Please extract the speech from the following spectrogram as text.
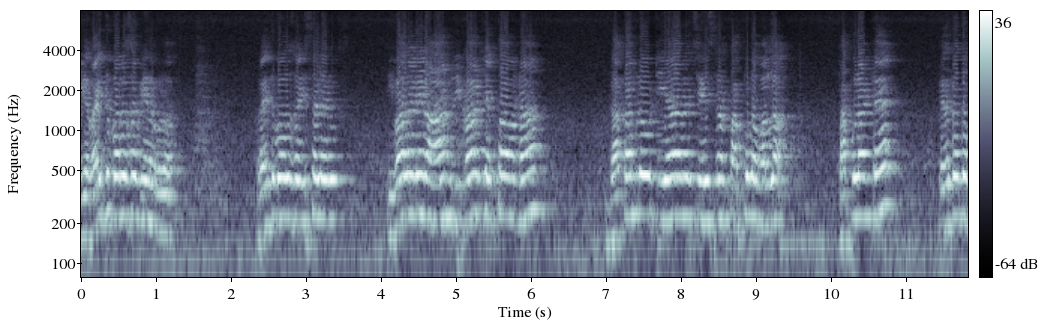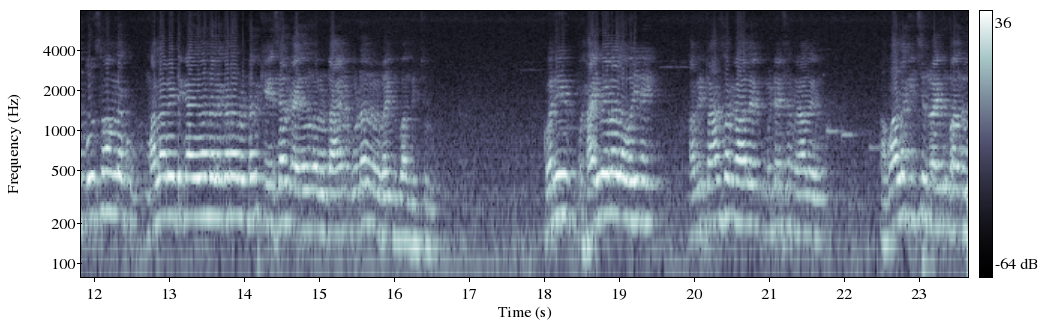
ఇక రైతు భరోసా మీద కూడా. రైతు భరోసా ఇస్తలేరు. ఇవాళ నేను ఆన్ రికార్డ్ చెప్తా ఉన్నా గతంలో టీఆర్ఎస్ చేసిన తప్పుల వల్ల తప్పులు అంటే పెద్ద పెద్ద భూస్వాములకు మల్లారెడ్డికి ఐదు వందల ఎకరాలు ఉంటుంది కేసీఆర్కి ఐదు వందలు ఉంటాయి ఆయన కూడా రైతు బంధించుడు. కొన్ని హైవేలలో పోయినాయి. అవి ట్రాన్స్ఫర్ కాలేదు మ్యూటేషన్ కాలేదు. ఆ వాళ్ళకి ఇచ్చిన రైతు బంధు.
